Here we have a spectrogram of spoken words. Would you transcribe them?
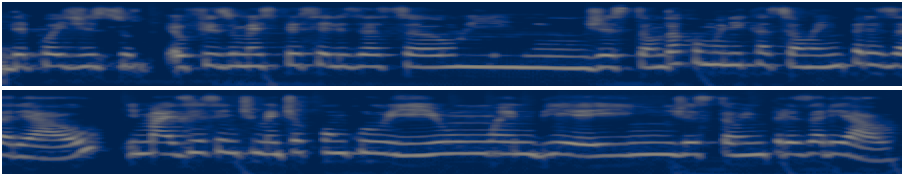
Depois disso, eu fiz uma especialização em gestão da comunicação empresarial e mais recentemente eu concluí um MBA em gestão empresarial.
